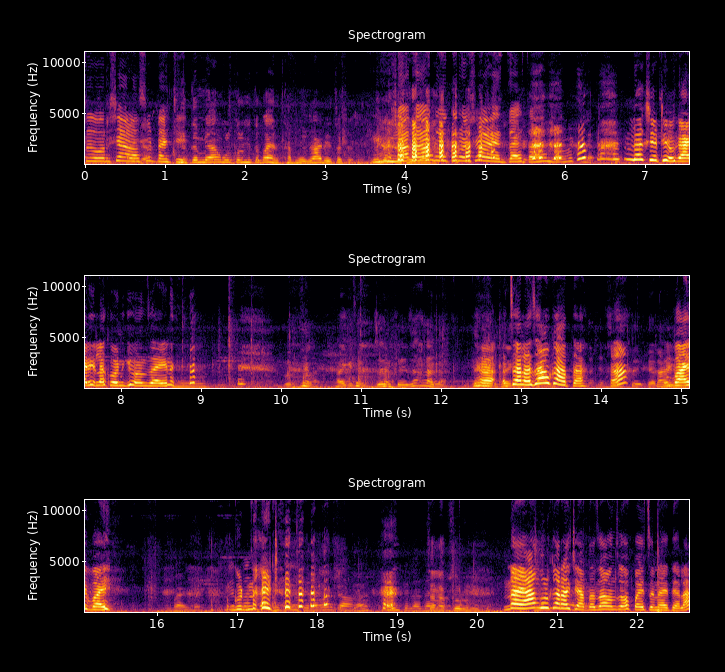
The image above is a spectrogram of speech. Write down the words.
तर शाळा सुटायची. इथं मी आंघोळ करून इथं बाहेर थांब मी गाडीचं आता आंघोळ करून शाळेत जायचं म्हणलं म्हटलं. लक्ष ठेव गाडीला कोण घेऊन जाईन. जमतंय झाला का? हा, चला जाऊ का आता? हा? Bye bye. Bye bye. Good night नाही आंघोळ करायची आता जाऊन झोपायचं नाही त्याला.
